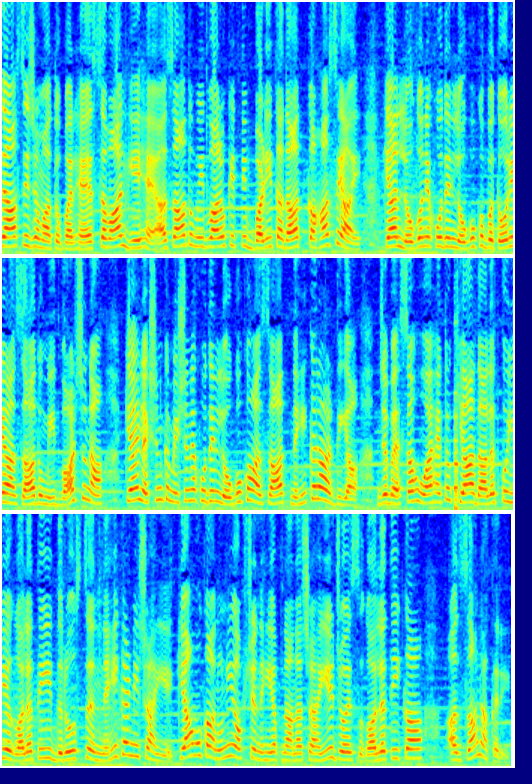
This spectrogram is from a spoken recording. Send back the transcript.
सियासी जमातों पर है। सवाल ये है, आज़ाद उम्मीदवारों की इतनी बड़ी तादाद कहाँ से आई? क्या लोगों ने खुद इन लोगों को बतौर आज़ाद उम्मीदवार चुना? क्या इलेक्शन कमीशन ने खुद इन लोगों को आज़ाद नहीं करार दिया? जब ऐसा हुआ है तो क्या अदालत को ये गलती दुरुस्त नहीं करनी चाहिए? क्या वो कानूनी ऑप्शन नहीं अपनाना चाहिए जो इस गलती का अजाला करे?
